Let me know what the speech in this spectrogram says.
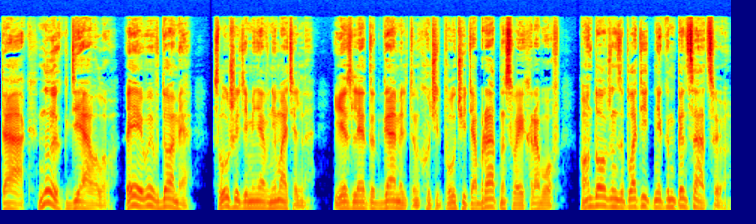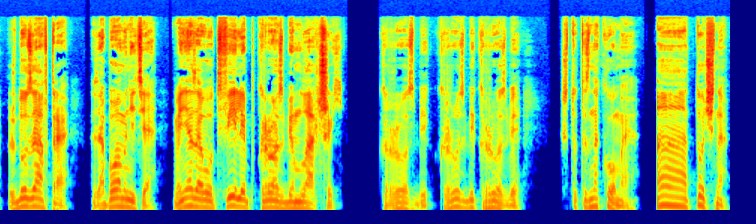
«Так, ну их к дьяволу! Эй, вы в доме! Слушайте меня внимательно. Если этот Гамильтон хочет получить обратно своих рабов, он должен заплатить мне компенсацию. Жду завтра. Запомните, меня зовут Филипп Кросби-младший». Кросби, Кросби, Кросби. Что-то знакомое. А, точно.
